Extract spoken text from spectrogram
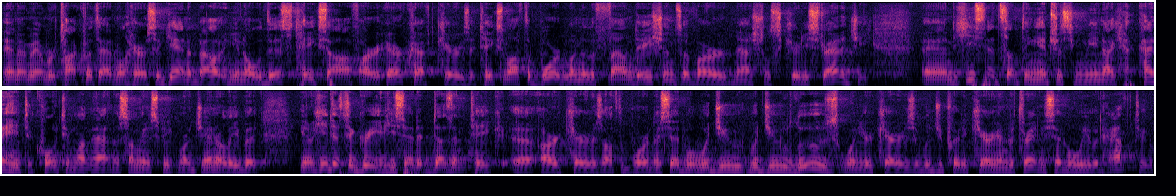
And I remember talking with Admiral Harris again about, you know, this takes off our aircraft carriers. It takes them off the board, one of the foundations of our national security strategy. And he said something interesting to me, and I kind of hate to quote him on that, and so I'm going to speak more generally, but, you know, he disagreed. He said it doesn't take uh, our carriers off the board. And I said, well, would you, would you lose one of your carriers, or would you put a carrier under threat? And he said, well, we would have to.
